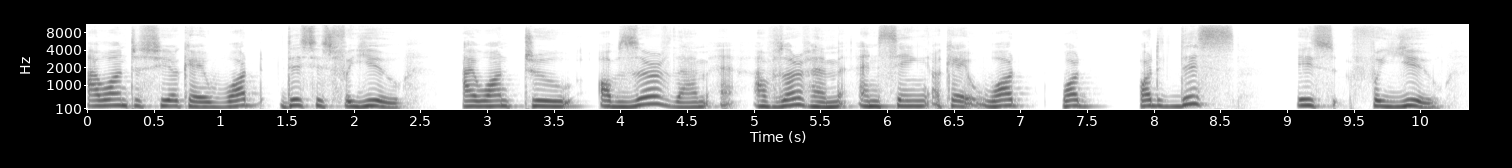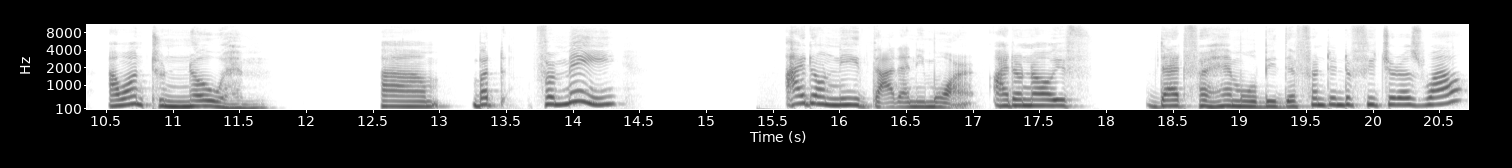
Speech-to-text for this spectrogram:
I want to see, okay, what this is for you. I want to observe them, observe him, and seeing, okay, what, what, what this is for you. I want to know him. Um, but for me, I don't need that anymore. I don't know if that for him will be different in the future as well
